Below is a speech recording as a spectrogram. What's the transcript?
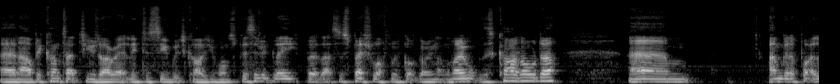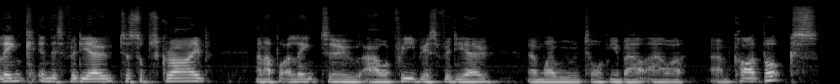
and I'll be contacting you directly to see which cards you want specifically but that's a special offer we've got going on at the moment with this card holder um, I'm going to put a link in this video to subscribe and I'll put a link to our previous video um, where we were talking about our um, card books.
